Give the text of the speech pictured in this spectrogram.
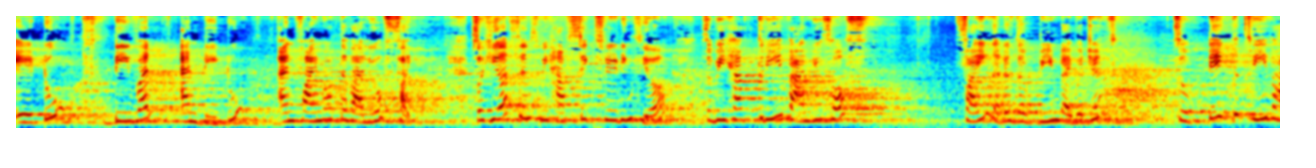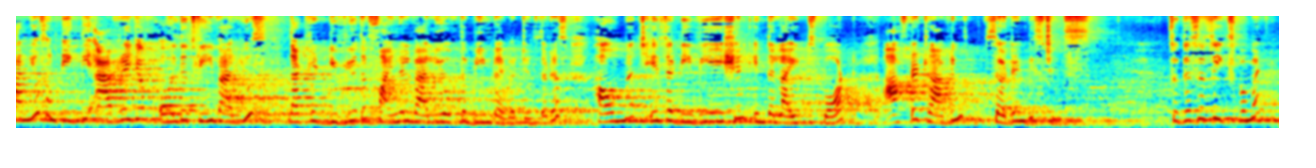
A2, D1 and D2 and find out the value of phi. So here since we have 6 readings here, so we have 3 values of phi that is the beam divergence. So take the 3 values and take the average of all the 3 values that would give you the final value of the beam divergence. That is how much is the deviation in the light spot after traveling certain distance. So this is the experiment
